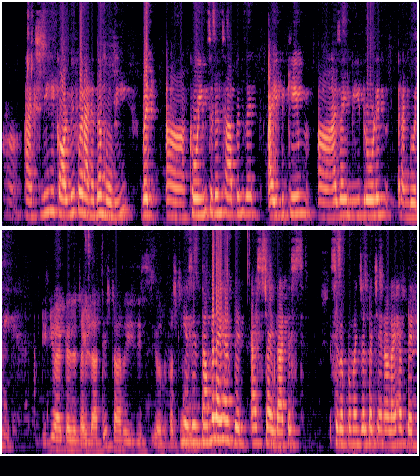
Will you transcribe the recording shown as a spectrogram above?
Uh, actually, he called me for another movie, but uh, coincidence happens that I became uh, as I lead role in Rangoli. Did you act as a child artist or is this your first movie? Yes, in Tamil I have been as child artist. Sivappu Manjal Pachenal I have been.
